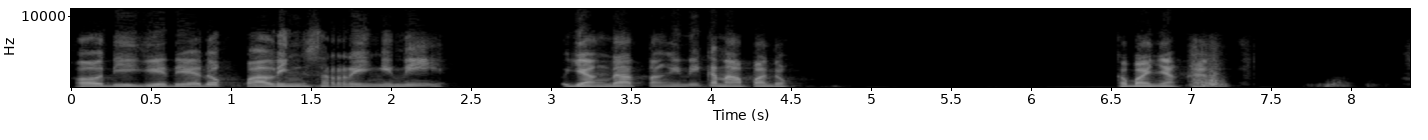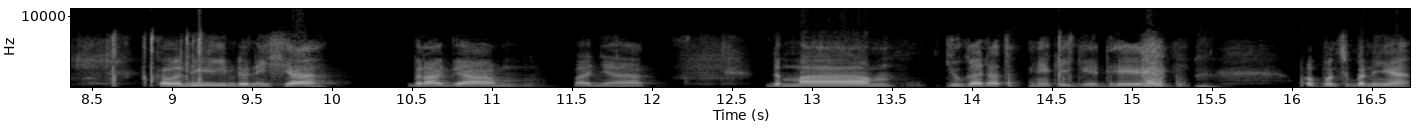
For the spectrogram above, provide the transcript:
Kalau di IGD ya dok, paling sering ini yang datang ini kenapa dok? Kebanyakan. Kalau di Indonesia beragam, banyak demam juga datangnya ke IGD. Walaupun sebenarnya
